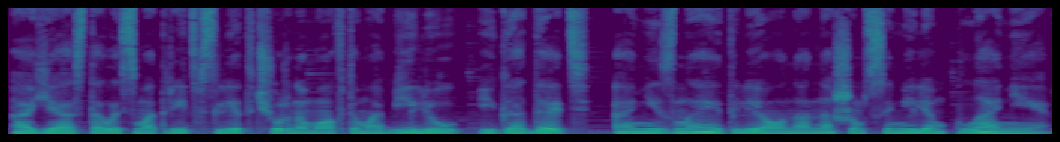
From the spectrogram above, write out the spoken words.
а я осталась смотреть вслед черному автомобилю и гадать, а не знает ли он о нашем с Эмилем плане.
